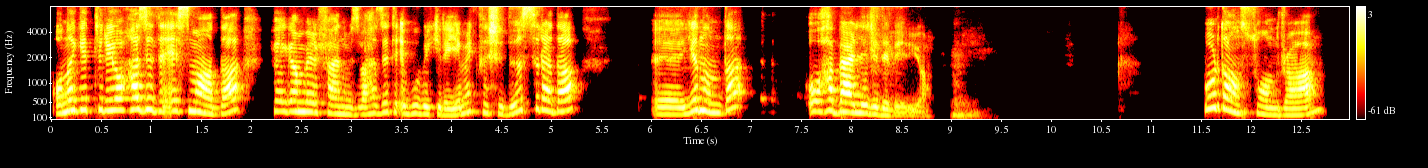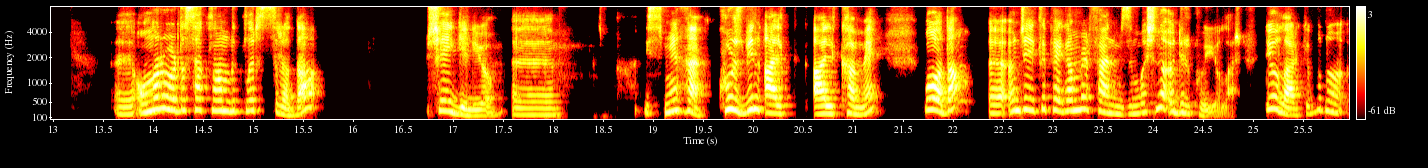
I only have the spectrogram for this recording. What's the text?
Ona getiriyor. Hazreti Esma da Peygamber Efendimiz ve Hazreti Ebu Bekir'e yemek taşıdığı sırada e, yanında o haberleri de veriyor. Buradan sonra e, onlar orada saklandıkları sırada şey geliyor. E, ismi ha, Kurz bin Al Alkame. Bu adam öncelikle Peygamber Efendimizin başına ödül koyuyorlar. Diyorlar ki bunu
